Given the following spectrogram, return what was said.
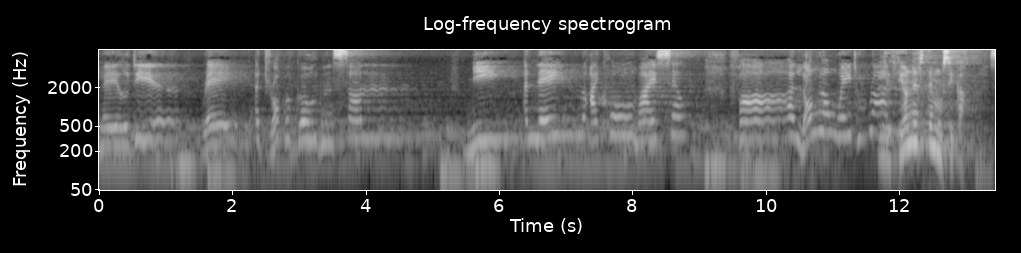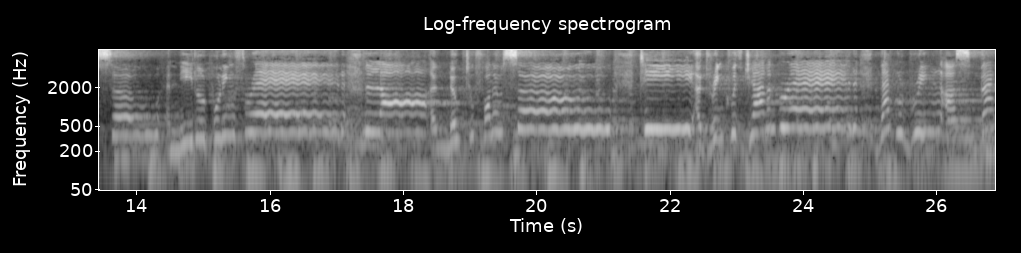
female deer, ray, a drop of golden sun. Me, a name I call myself, far, a long, long way to run. Lecciones de música. So, a needle pulling thread, la, a note to follow, so, tea, a drink with jam and bread that will bring us back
